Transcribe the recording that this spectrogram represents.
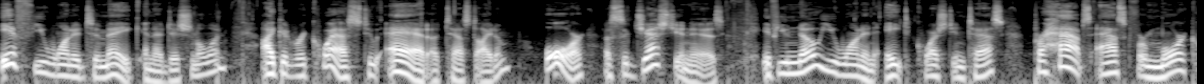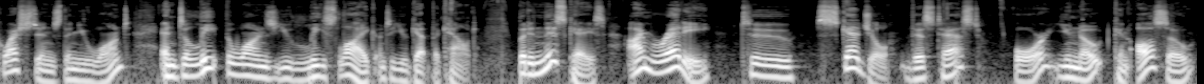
if you wanted to make an additional one, I could request to add a test item or a suggestion is, if you know you want an eight question test, perhaps ask for more questions than you want and delete the ones you least like until you get the count. But in this case, I'm ready to schedule this test, or you note can also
